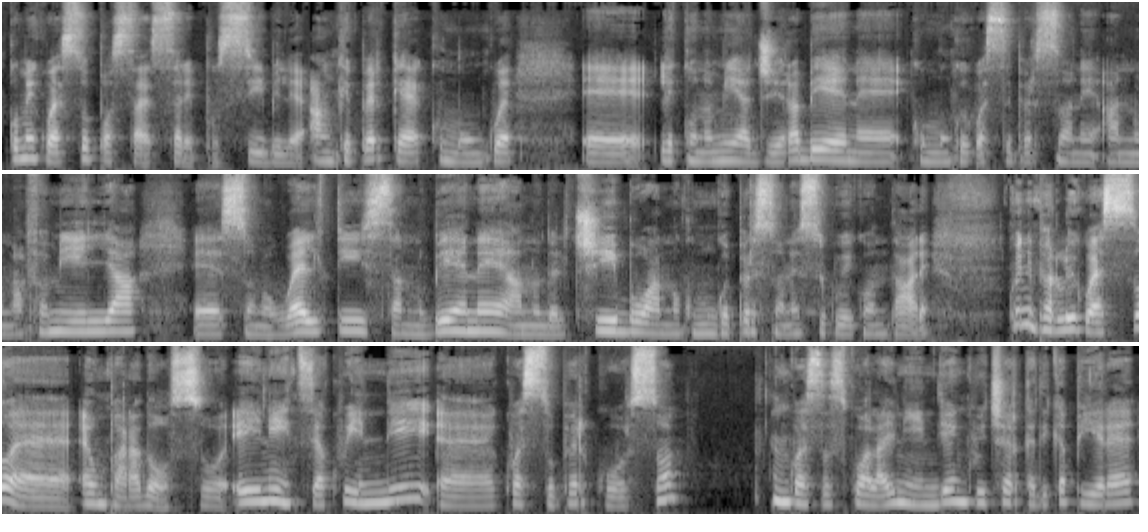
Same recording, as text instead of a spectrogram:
come questo, possa essere possibile, anche perché comunque eh, l'economia gira bene, comunque queste persone hanno una famiglia, eh, sono wealthy, stanno bene, hanno del cibo, hanno comunque persone su cui contare. Quindi per lui questo è, è un paradosso e inizia quindi eh, questo percorso in questa scuola in India in cui cerca di capire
